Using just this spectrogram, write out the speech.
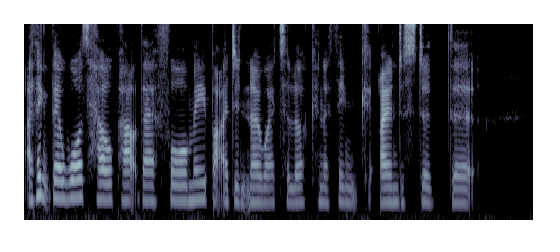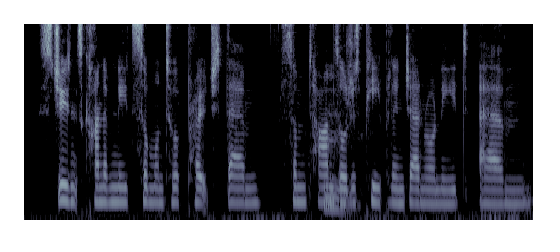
I think there was help out there for me, but I didn't know where to look, and I think I understood that students kind of need someone to approach them sometimes, or Mm. just people in general need um,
